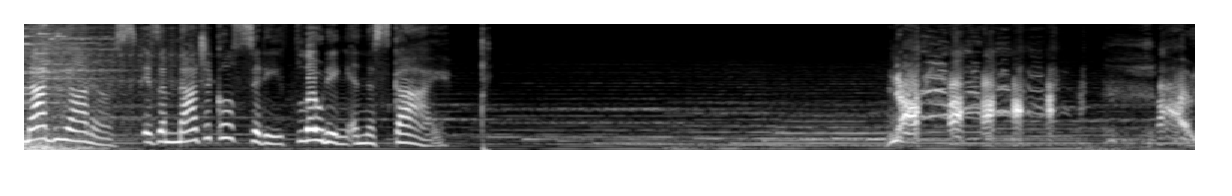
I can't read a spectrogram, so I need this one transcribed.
Magianos is a magical city floating in the sky. I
